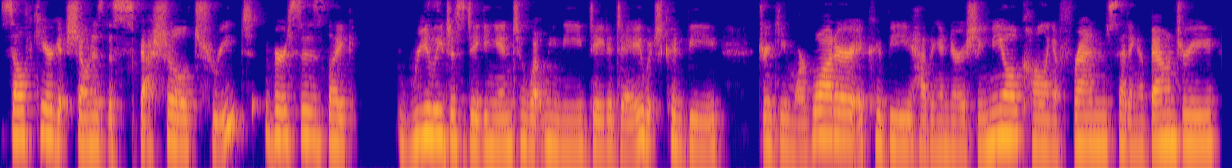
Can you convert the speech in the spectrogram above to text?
self-care gets shown as the special treat versus like really just digging into what we need day to day, which could be drinking more water. It could be having a nourishing meal, calling a friend, setting a boundary,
